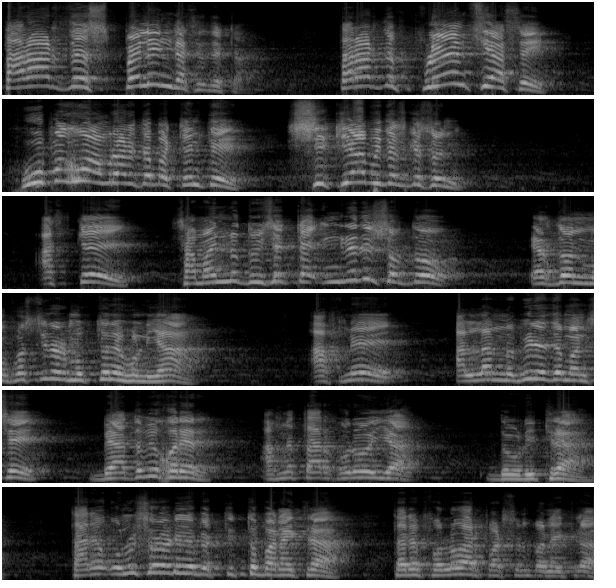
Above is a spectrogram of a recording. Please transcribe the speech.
তারার যে স্পেলিং আছে যেটা, তারার যে ফ্লুয়েন্সি আছে, হুবহু আমরা এটা চিনতে শিখিয়া বিদেশ গেছেন। আজকে সামান্য দুই চারটা ইংরেজি শব্দ একজন মুফসিরের মুক্তনে শুনিয়া আপনি আল্লাহ নবীরে যে মানুষে বেয়াদবি করেন আপনি তার সরু ইয়া দৌড়িতরা, তারে অনুসরণীয় ব্যক্তিত্ব বানাইতরা, তারে ফলোয়ার পার্সন বানাইতরা,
